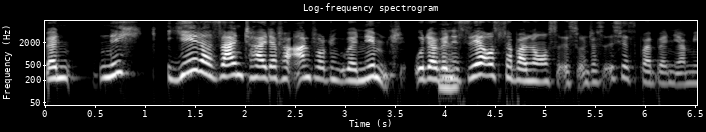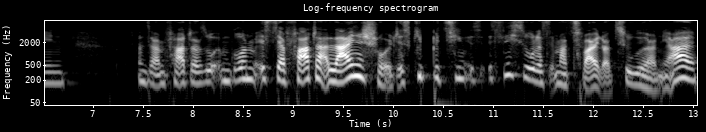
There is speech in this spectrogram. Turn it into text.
Wenn nicht jeder seinen Teil der Verantwortung übernimmt oder wenn mhm. es sehr aus der Balance ist, und das ist jetzt bei Benjamin und seinem Vater so, im Grunde ist der Vater alleine schuld. Es gibt Beziehungen, es ist nicht so, dass immer zwei dazugehören, ja?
